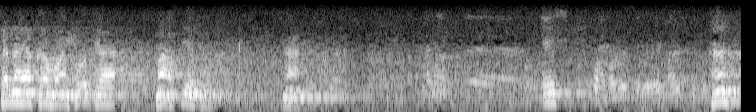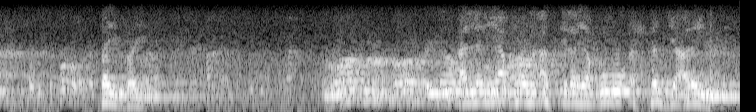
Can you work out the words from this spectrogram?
كما يكره أن تؤتى معصيته. نعم. إيش؟ ها؟ طيب طيب. الذي يقرأ الأسئلة يقول احتج علينا.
